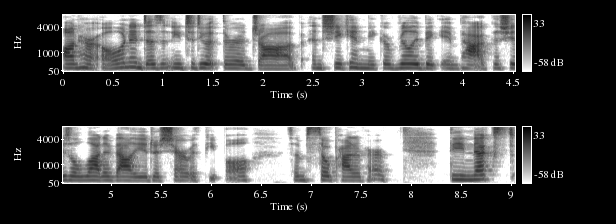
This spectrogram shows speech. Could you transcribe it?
on her own and doesn't need to do it through a job. And she can make a really big impact because she has a lot of value to share with people. So i'm so proud of her. The next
